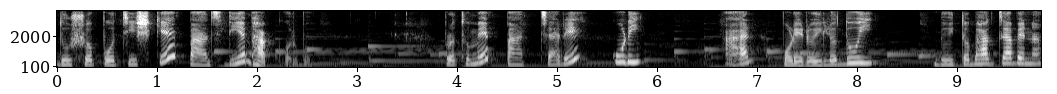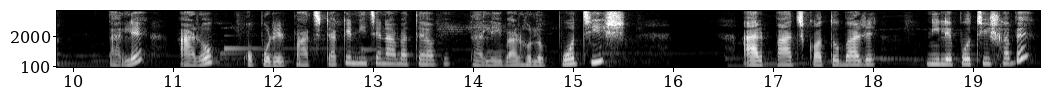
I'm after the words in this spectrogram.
দুশো পঁচিশকে পাঁচ দিয়ে ভাগ করব। প্রথমে পাঁচ চারে কুড়ি আর পড়ে রইল দুই। দুই তো ভাগ যাবে না। তাহলে আরও ওপরের পাঁচটাকে নিচে নামাতে হবে। তাহলে এবার হলো পঁচিশ। আর পাঁচ কতবার নিলে পঁচিশ হবে?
